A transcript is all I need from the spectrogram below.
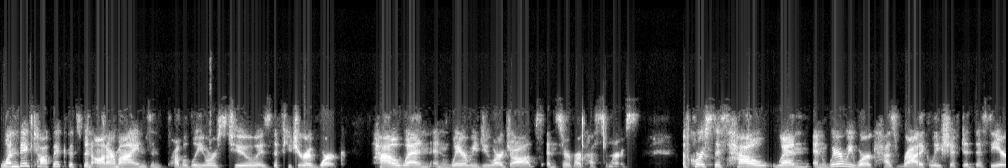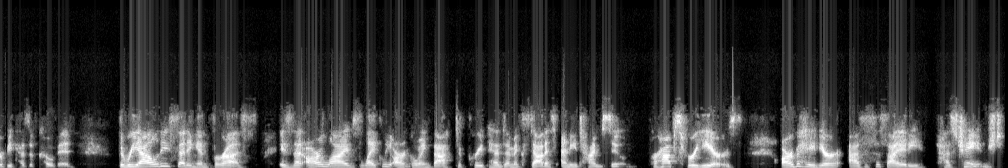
One big topic that's been on our minds, and probably yours too, is the future of work how, when, and where we do our jobs and serve our customers. Of course, this how, when, and where we work has radically shifted this year because of COVID. The reality setting in for us is that our lives likely aren't going back to pre pandemic status anytime soon perhaps for years, our behavior as a society has changed.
